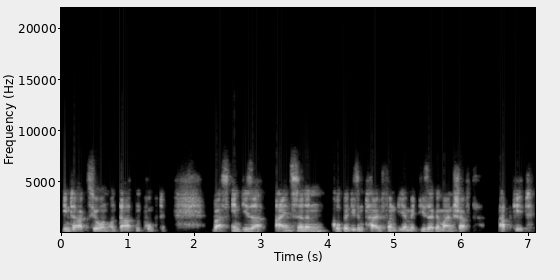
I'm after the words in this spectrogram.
Interaktion und Datenpunkte. Was in dieser einzelnen Gruppe, diesem Teil von dir mit dieser Gemeinschaft abgeht,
